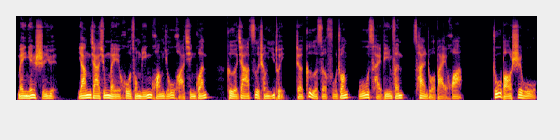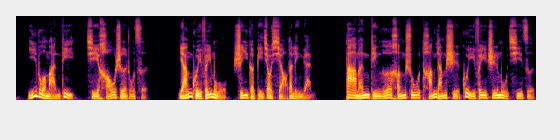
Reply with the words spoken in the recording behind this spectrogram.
每年十月，杨家兄妹互从明皇游华清官，各家自成一队，这各色服装，五彩缤纷，灿若百花，珠宝饰物一落满地，其豪奢如此。杨贵妃墓是一个比较小的陵园。大门顶额横书“唐杨氏贵妃之墓”七字，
